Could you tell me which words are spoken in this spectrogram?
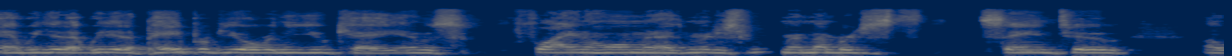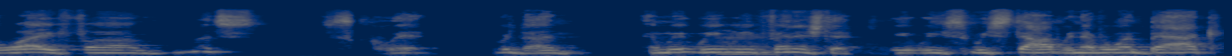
and we did a, we did a pay per view over in the UK, and it was flying home. And I remember just remember just saying to my wife, um, "Let's just quit. We're done." And we we, we Mm. finished it. We, we we stopped. We never went back.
